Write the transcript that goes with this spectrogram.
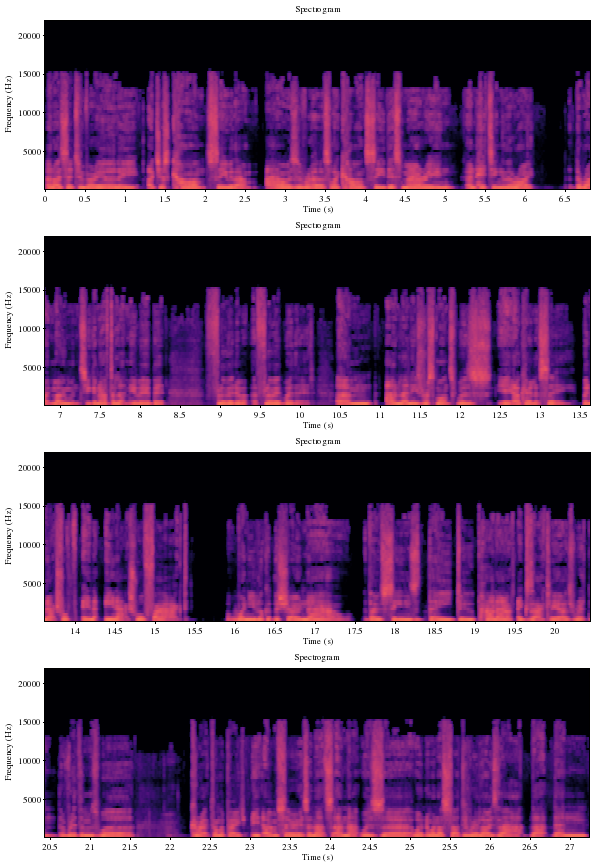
And I said to him very early, I just can't see without hours of rehearsal. I can't see this marrying and hitting the right the right moments. You're going to have to let me be a bit fluid fluid with it. Um, and Lennie's response was, yeah, "Okay, let's see." But in actual in in actual fact, when you look at the show now, those scenes they do pan out exactly as written. The rhythms were correct on the page. I'm serious, and that's and that was uh, when when I started to realise that that then.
